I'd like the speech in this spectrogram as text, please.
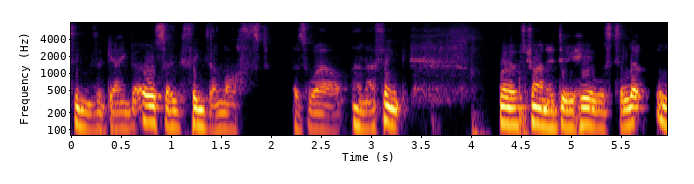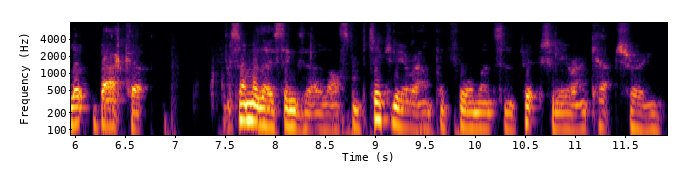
things are gained but also things are lost as well and i think what i was trying to do here was to look look back at some of those things that are lost and particularly around performance and particularly around capturing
